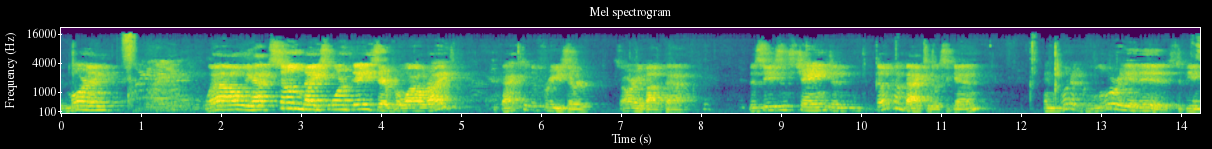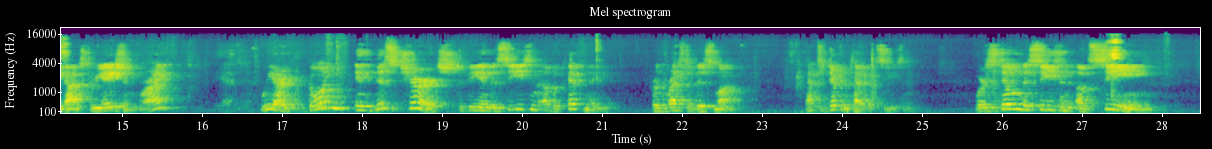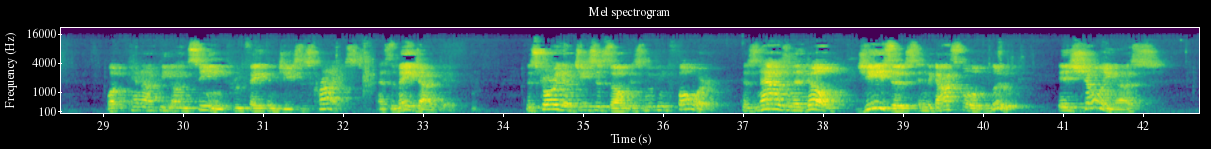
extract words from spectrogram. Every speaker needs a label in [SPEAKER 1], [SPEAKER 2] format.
[SPEAKER 1] Good morning. Well, we had some nice warm days there for a while, right? Back to the freezer. Sorry about that. The seasons change and they'll come back to us again. And what a glory it is to be in God's creation, right? We are going in this church to be in the season of Epiphany for the rest of this month. That's a different type of season. We're still in the season of seeing what cannot be unseen through faith in Jesus Christ, as the Magi did. The story of Jesus, though, is moving forward, because now as an adult, Jesus, in the Gospel of Luke, is showing us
